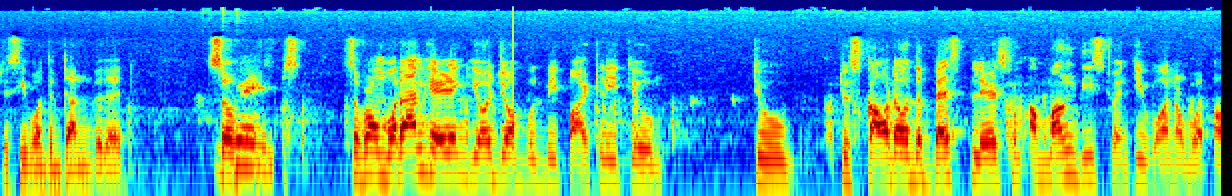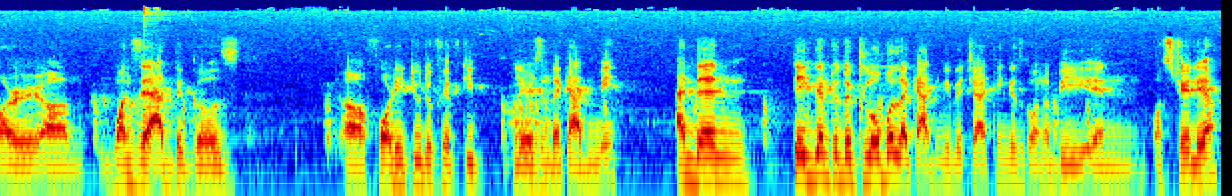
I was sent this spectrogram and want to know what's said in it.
to see what they've done with it. So Great. so from what I'm hearing, your job would be partly to to to scout out the best players from among these 21 or what or um, once they add the girls, uh, 42 to 50 players in the academy, and then take them to the global academy, which I think is going to be in Australia.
